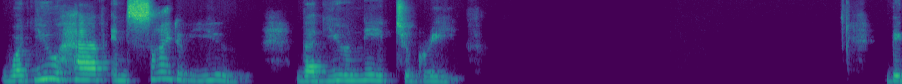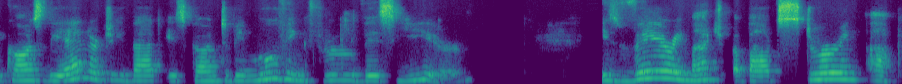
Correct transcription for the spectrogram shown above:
what you have inside of you that you need to grieve. Because the energy that is going to be moving through this year is very much about stirring up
